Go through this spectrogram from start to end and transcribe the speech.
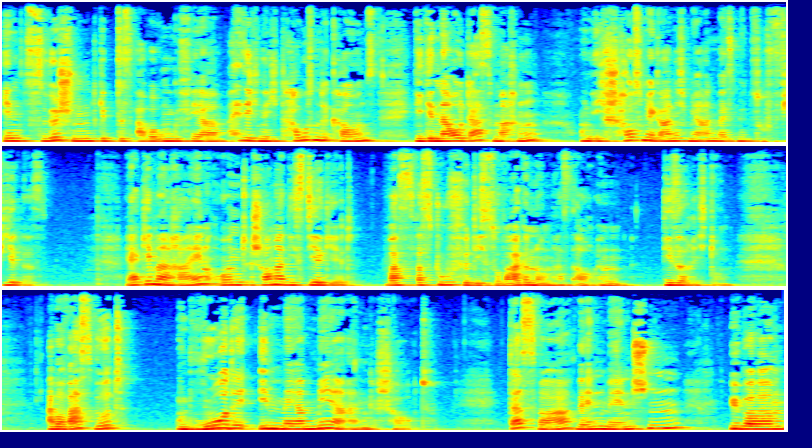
Inzwischen gibt es aber ungefähr, weiß ich nicht, 1000 Accounts, die genau das machen und ich schaue es mir gar nicht mehr an, weil es mir zu viel ist. Ja, geh mal rein und schau mal, wie es dir geht. Was, was du für dich so wahrgenommen hast, auch in dieser Richtung. Aber was wird und wurde immer mehr angeschaut. Das war, wenn Menschen über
